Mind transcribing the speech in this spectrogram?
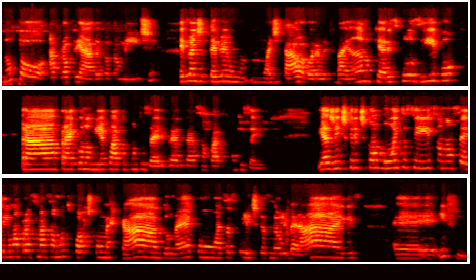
não estou apropriada totalmente. Teve, teve um, um edital agora no Baiano que era exclusivo para a economia 4.0 e para a educação 4.0. E a gente criticou muito se isso não seria uma aproximação muito forte com o mercado, né, com essas políticas neoliberais, é, enfim.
